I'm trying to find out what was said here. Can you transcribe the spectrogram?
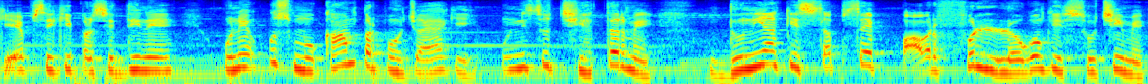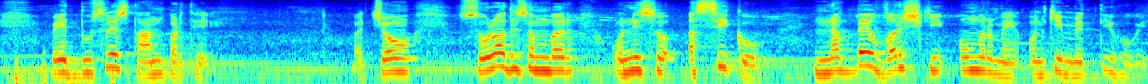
के की प्रसिद्धि ने उन्हें उस मुकाम पर पहुँचाया कि 1976 में दुनिया की सबसे पावरफुल लोगों की सूची में वे दूसरे स्थान पर थे। बच्चों 16 दिसंबर 1980 को 90 वर्ष की उम्र में उनकी मृत्यु हो गई।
